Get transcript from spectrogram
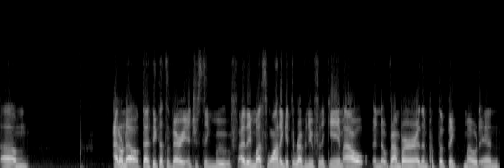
um, i don't know i think that's a very interesting move uh, they must want to get the revenue for the game out in november and then put the big mode in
